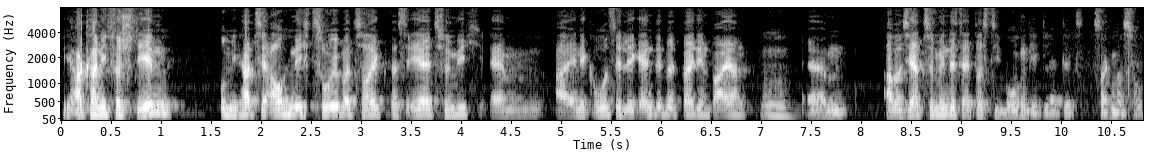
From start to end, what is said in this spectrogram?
Ja, kann ich verstehen. Und mich hat sie ja auch nicht so überzeugt, dass er jetzt für mich ähm, eine große Legende wird bei den Bayern. Mhm. Ähm, aber sie hat zumindest etwas die Wogen geglättet, sag mal so.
